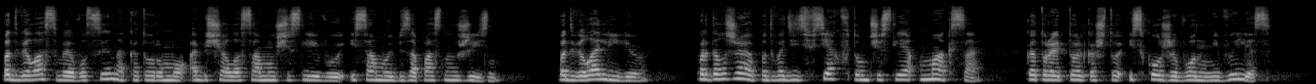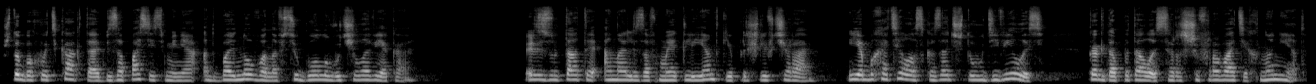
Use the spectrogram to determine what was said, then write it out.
Подвела своего сына, которому обещала самую счастливую и самую безопасную жизнь. Подвела Лилию. Продолжаю подводить всех, в том числе Макса, который только что из кожи вон не вылез, чтобы хоть как-то обезопасить меня от больного на всю голову человека. Результаты анализов моей клиентки пришли вчера. Я бы хотела сказать, что удивилась, когда пыталась расшифровать их, но нет.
